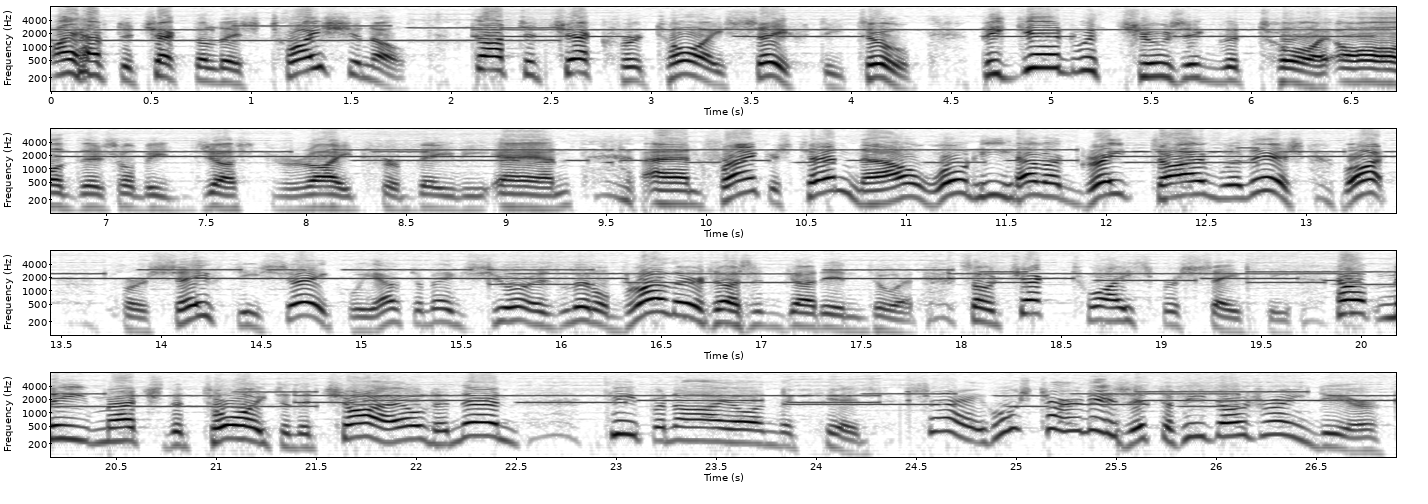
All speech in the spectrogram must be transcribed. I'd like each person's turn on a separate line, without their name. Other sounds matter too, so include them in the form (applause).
I have to check the list twice, you know. Got to check for toy safety, too. Begin with choosing the toy. Oh, this'll be just right for baby Ann. And Frank is 10 now. Won't he have a great time with this? But for safety's sake, we have to make sure his little brother (laughs) doesn't get into it. So check twice for safety. Help me match the toy to the child, and then keep an eye on the kids. Say, whose turn is it to feed those reindeer?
